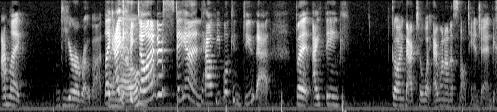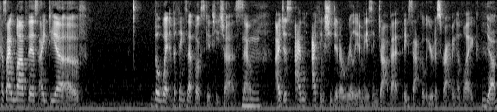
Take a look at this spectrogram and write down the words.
I'm like, you're a robot. Like I I, I don't understand how people can do that. But I think going back to what I went on a small tangent because I love this idea of the way the things that books could teach us. So Mhm. I just I I think she did a really amazing job at exactly what you're describing of like Yeah.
